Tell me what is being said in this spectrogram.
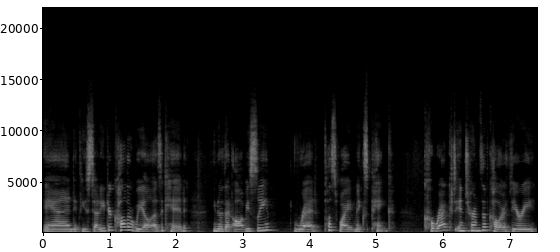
And if you studied your color wheel as a kid, you know that obviously red plus white makes pink. Correct in terms of color theory,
